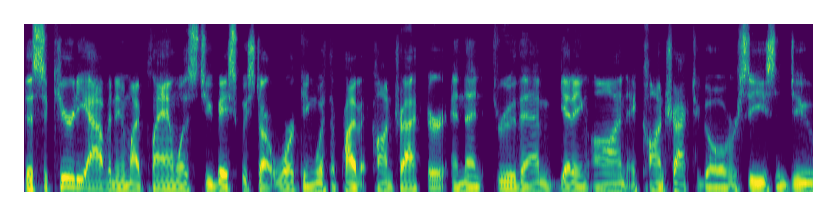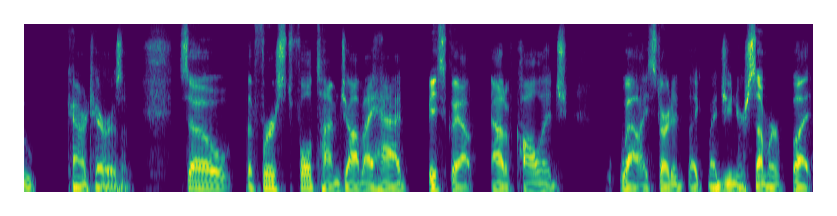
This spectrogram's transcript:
the security avenue, my plan was to basically start working with a private contractor and then through them getting on a contract to go overseas and do counterterrorism. So the first full-time job I had basically out, out of college, well, I started like my junior summer, but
